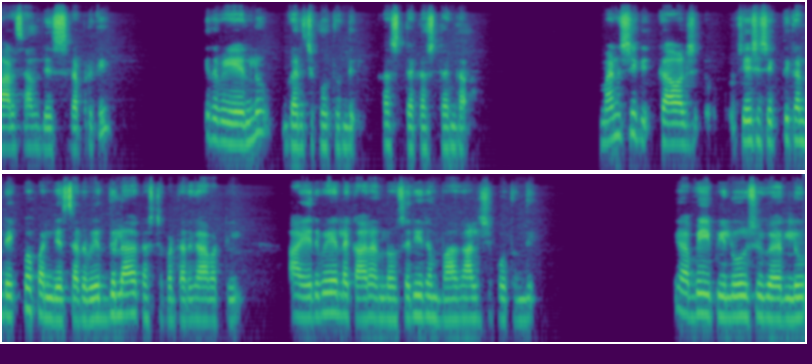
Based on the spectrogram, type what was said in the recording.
బారసాలు చేసేటప్పటికి ఇరవై ఏళ్ళు గడిచిపోతుంది కష్ట కష్టంగా. మనిషికి కావాల్సి చేసే శక్తి కంటే ఎక్కువ పని చేస్తాడు. ఎద్దులాగా కష్టపడతాడు కాబట్టి ఆ ఇరవై ఏళ్ళ కాలంలో శరీరం బాగా అలసిపోతుంది. ఇక బీపీలు షుగర్లు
